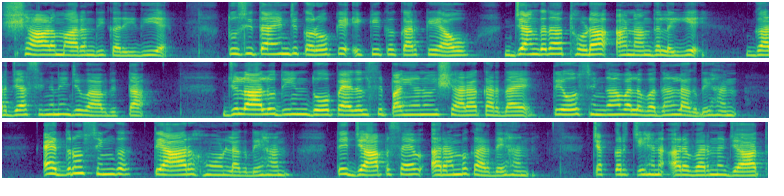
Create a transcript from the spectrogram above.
ਛਾਲ ਮਾਰਨ ਦੀ ਕਰੀਦੀ ਹੈ ਤੁਸੀਂ ਤਾਂ ਇੰਜ ਕਰੋ ਕਿ ਇੱਕ ਇੱਕ ਕਰਕੇ ਆਓ। ਜੰਗ ਦਾ ਥੋੜਾ ਆਨੰਦ ਲਈਏ। ਗਰਜਾ ਸਿੰਘ ਨੇ ਜਵਾਬ ਦਿੱਤਾ। ਜਲਾਲਉਦੀਨ ਦੋ ਪੈਦਲ ਸਿਪਾਹੀਆਂ ਨੂੰ ਇਸ਼ਾਰਾ ਕਰਦਾ ਹੈ ਤੇ ਉਹ ਸਿੰਘਾਂ ਵੱਲ ਵਧਣ ਲੱਗਦੇ ਹਨ। ਇਧਰੋਂ ਸਿੰਘ ਤਿਆਰ ਹੋਣ ਲੱਗਦੇ ਹਨ ਤੇ ਜਾਪ ਸਾਹਿਬ ਆਰੰਭ ਕਰਦੇ ਹਨ। ਚੱਕਰ ਚਿਹਨ ਅਰਵਰਨ ਜਾਤ।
